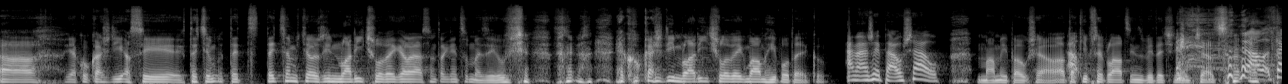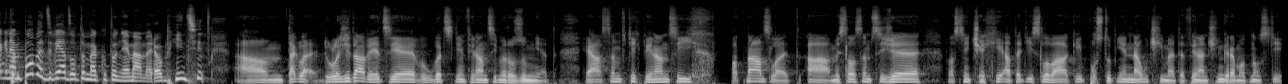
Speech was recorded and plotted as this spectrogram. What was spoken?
Uh, jako každý asi, teď jsem, teď, teď jsem chtěl říct mladý člověk, ale já jsem tak něco mezi už. jako každý mladý člověk mám hypotéku. A máš aj paušál? Mám i paušál a, taky přeplácím zbytečně občas. ale tak nám povedz viac o tom, ako to nemáme robiť. Um, takhle, důležitá věc je vůbec těm financím rozumět. Já jsem v těch financích 15 let a myslel jsem si, že vlastně Čechy a teď i Slováky postupně naučíme té finanční gramotnosti.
